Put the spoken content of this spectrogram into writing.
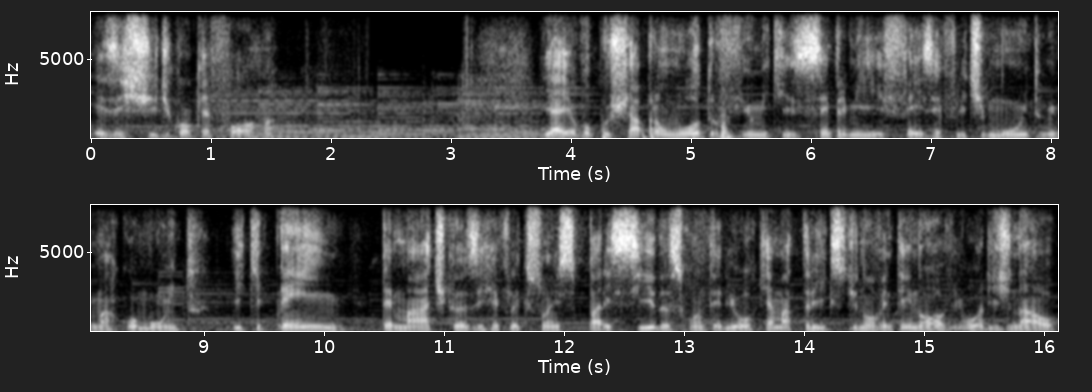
existir de qualquer forma. E aí eu vou puxar para um outro filme que sempre me fez refletir muito, me marcou muito e que tem temáticas e reflexões parecidas com o anterior, que é Matrix de 99, o original,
